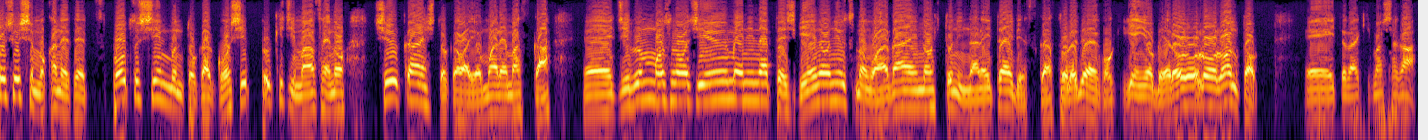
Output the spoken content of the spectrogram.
報収集も兼ねて、スポーツ新聞とかゴシップ記事満載の週刊誌とかは読まれますか、えー、自分もそのうち有名になって芸能ニュースの話題の人になりたいですか？それではごきげんよう、ベロロロロンと、えー、いただきましたが、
